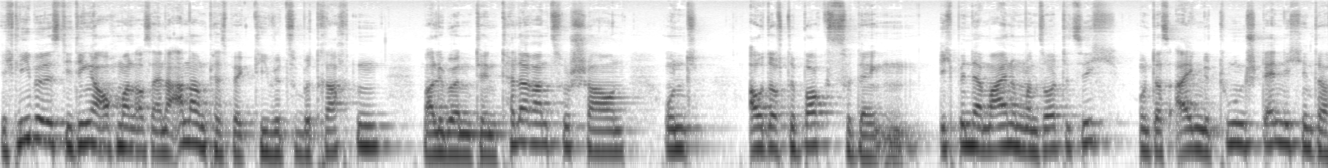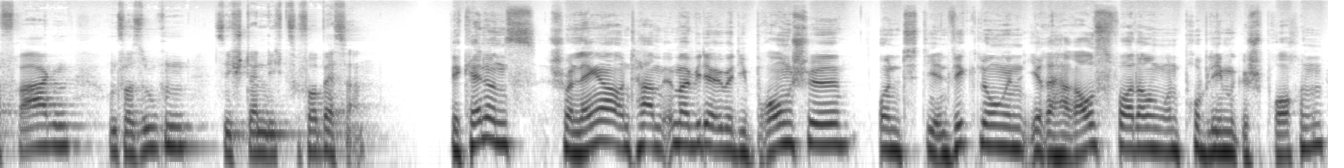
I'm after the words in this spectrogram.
Ich liebe es, die Dinge auch mal aus einer anderen Perspektive zu betrachten, mal über den Tellerrand zu schauen und out of the box zu denken. Ich bin der Meinung, man sollte sich und das eigene Tun ständig hinterfragen und versuchen, sich ständig zu verbessern. Wir kennen uns schon länger und haben immer wieder über die Branche und die Entwicklungen, ihre Herausforderungen und Probleme gesprochen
